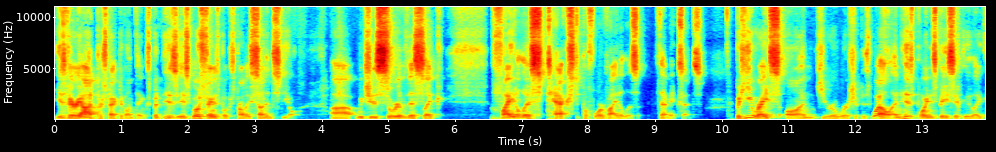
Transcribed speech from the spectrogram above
He has a very odd perspective on things, but his, his most famous book is probably Sun and Steel uh, which is sort of this like vitalist text before vitalism, if that makes sense. But he writes on hero worship as well. And his point is basically like,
